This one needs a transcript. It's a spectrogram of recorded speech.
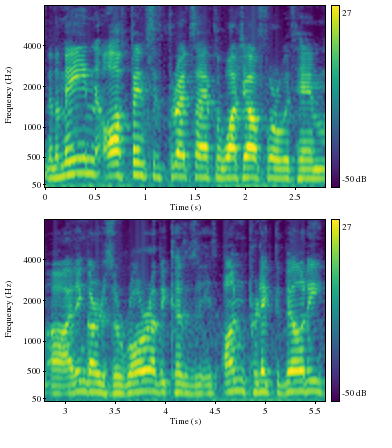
Now, the main offensive threats I have to watch out for with him, uh, I think, are Zeraora because of his unpredictability.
